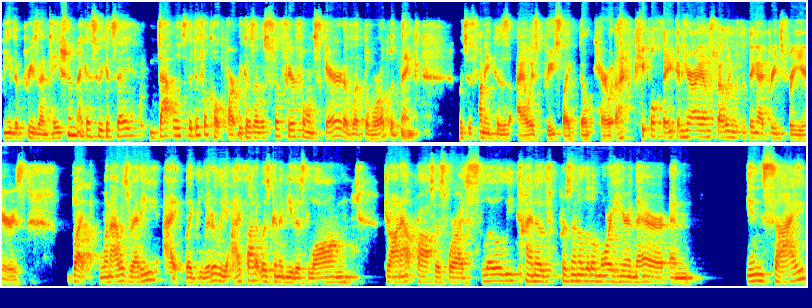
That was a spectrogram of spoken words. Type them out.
be the presentation, I guess we could say, that was the difficult part because I was so fearful and scared of what the world would think. Which is funny because I always preach like don't care what other people think, and here I am struggling with the thing I preached for years. But when I was ready, I like literally I thought it was going to be this long, drawn out process where I slowly kind of present a little more here and there, and inside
